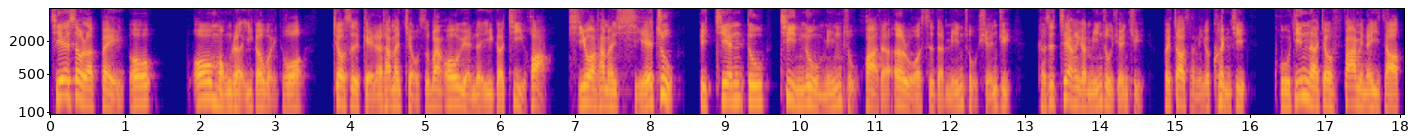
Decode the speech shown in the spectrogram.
接受了北欧欧盟的一个委托，就是给了他们九十万欧元的一个计划，希望他们协助去监督进入民主化的俄罗斯的民主选举。可是这样一个民主选举会造成的一个困境。普京呢，就发明了一招，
